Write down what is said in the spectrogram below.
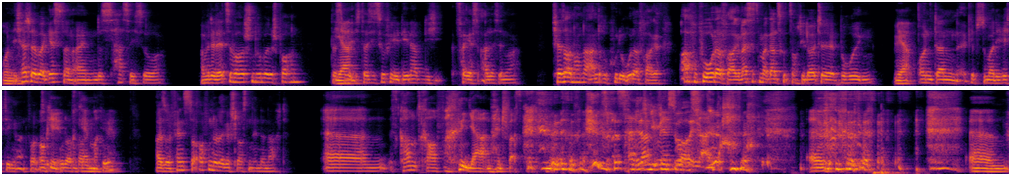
Und Ich hatte aber gestern einen, das hasse ich so. Haben wir da letzte Woche schon drüber gesprochen? Dass, Ja. ich, dass ich so viele Ideen habe, die ich vergesse alles immer. Ich hatte auch noch eine andere coole Oder-Frage. Apropos Oder-Frage, lass jetzt mal ganz kurz noch die Leute beruhigen ja. und dann gibst du mal die richtigen Antworten zu Okay, den Oder-Fragen. okay, machen wir. Also Fenster offen oder geschlossen in der Nacht? Ähm, es kommt drauf. ja, nein, Spaß. das hat Dann fängst du so aus. ähm, ähm,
